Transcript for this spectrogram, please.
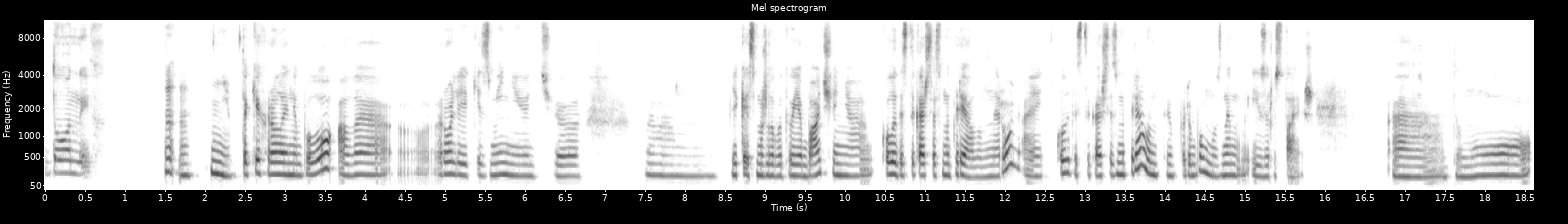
до них? Ні, таких ролей не було, але е, ролі, які змінюють е, ем, якесь, можливо, твоє бачення, коли ти стикаєшся з матеріалом, не роль, а коли ти стикаєшся з матеріалом, ти по-любому з ним і зростаєш. Тому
